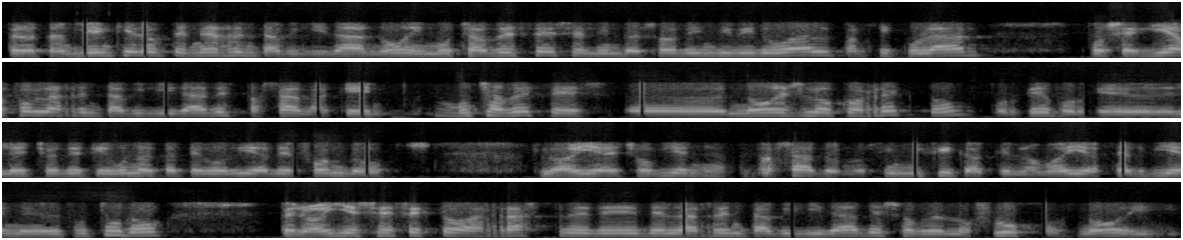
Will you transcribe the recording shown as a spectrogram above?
pero también quiere obtener rentabilidad, ¿no? Y muchas veces el inversor individual, particular, pues se guía por las rentabilidades pasadas, que muchas veces eh, no es lo correcto. ¿Por qué? Porque el hecho de que una categoría de fondos lo haya hecho bien en el pasado no significa que lo vaya a hacer bien en el futuro, pero hay ese efecto arrastre de, de las rentabilidades sobre los flujos, ¿no? Y,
